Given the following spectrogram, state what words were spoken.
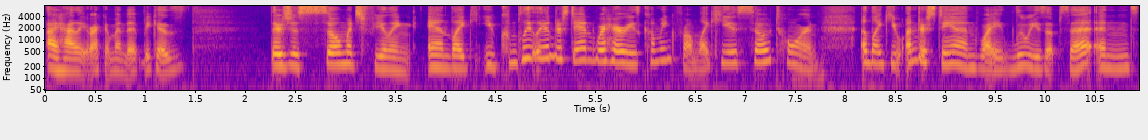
I highly recommend it because there's just so much feeling and like you completely understand where Harry's coming from. Like he is so torn and like you understand why Louis is upset and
